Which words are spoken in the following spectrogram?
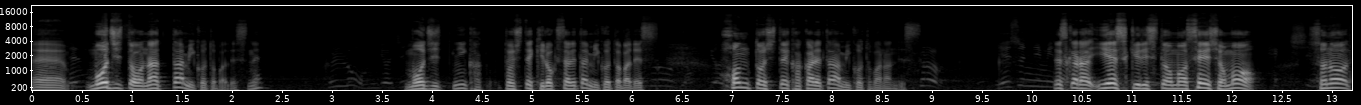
えー、文字となった御言葉ですね。文字にとして記録された御言葉です。本として書かれた御言葉なんです。ですからイエス・キリストも聖書もその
